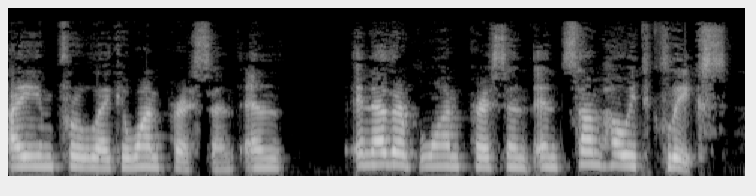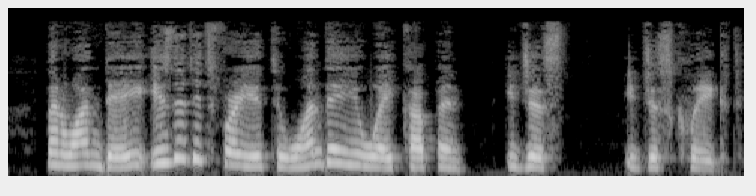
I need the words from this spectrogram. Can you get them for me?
I improve like a one percent and another one percent, and somehow it clicks. Then one day, isn't it for you to one day you wake up and it just it just clicked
